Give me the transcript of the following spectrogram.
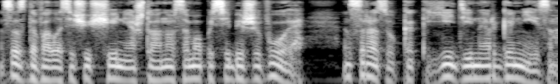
Создавалось ощущение, что оно само по себе живое – сразу как единый организм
